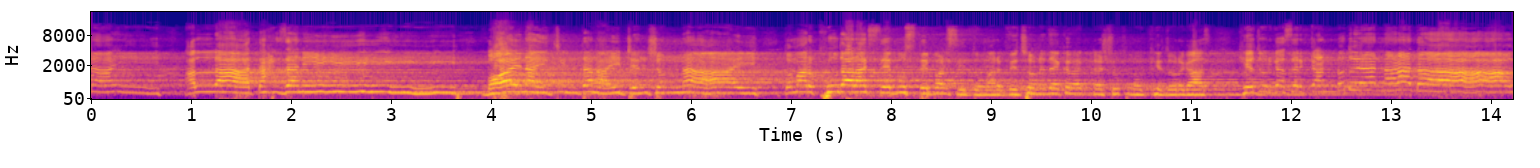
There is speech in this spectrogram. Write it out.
নাই। আল্লাহ তাহজানি। ভয় নাই, চিন্তা নাই টেনশন নাই। তোমার ক্ষুধা লাগছে, বুঝতে পারছি। তোমার পেছনে দেখো একটা শুকনো খেজুর গাছ। খেজুর গাছের কাণ্ড ধরে নাড়া দাও।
